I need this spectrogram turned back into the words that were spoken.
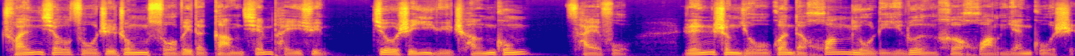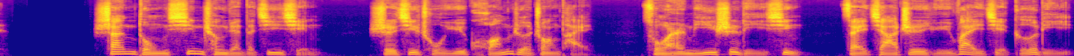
传销组织中所谓的岗前培训，就是一与成功、财富、人生有关的荒谬理论和谎言故事，煽动新成员的激情，使其处于狂热状态，从而迷失理性，再加之与外界隔离。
